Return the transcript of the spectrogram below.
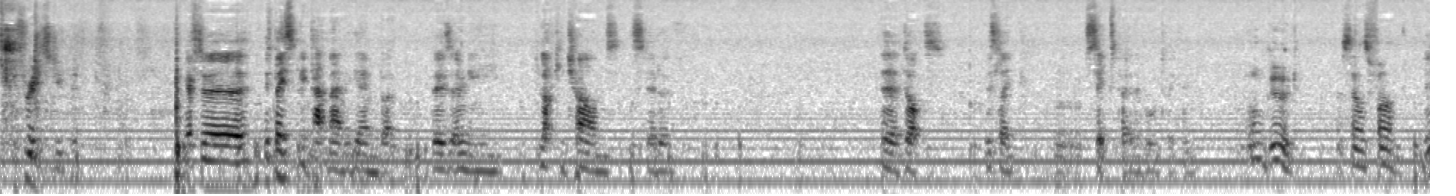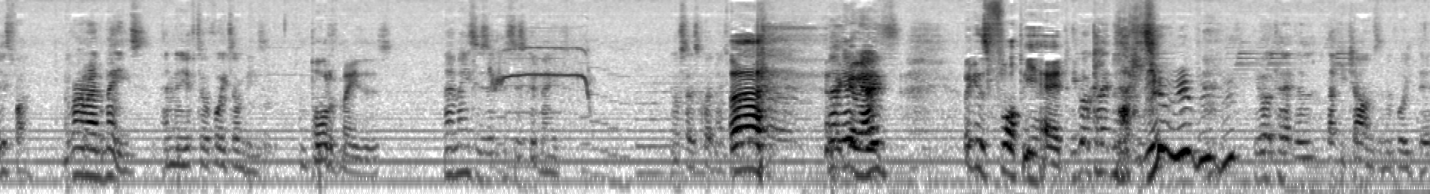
It's really stupid. You have to. It's basically Pac-Man again, but there's only Lucky Charms instead of uh, dots. It's like six per level type thing. Oh, good. That sounds fun. It is fun. You run around a maze and then you have to avoid zombies. I'm bored of mazes. No, maze is a, this is a good maze. Also, it's quite nice. Ah! Look, here he at goes. Look at his floppy head. You got to collect the lucky. You got to collect the lucky charms and avoid the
